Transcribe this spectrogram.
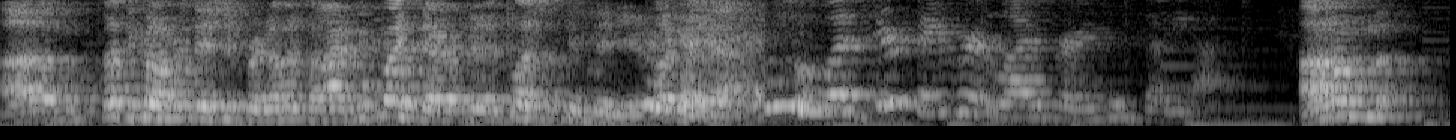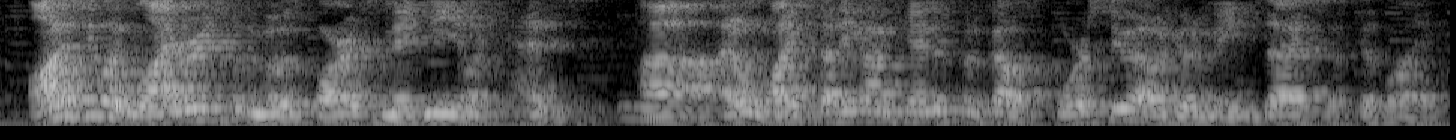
Um, that's a conversation for another time with my therapist. Let's just continue. Okay, yeah. What's your favorite library to study at? Um, honestly, like libraries for the most part just make me like tense. Mhm. Uh, I don't like studying on campus, but if I was forced to, I would go to Main Stacks just because like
